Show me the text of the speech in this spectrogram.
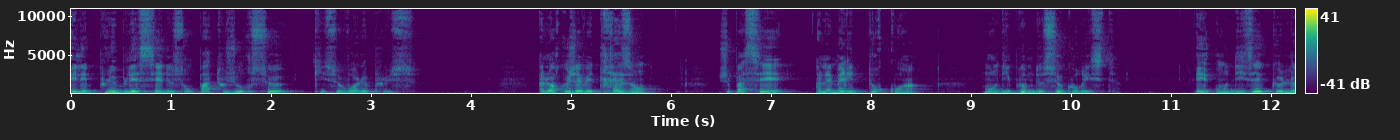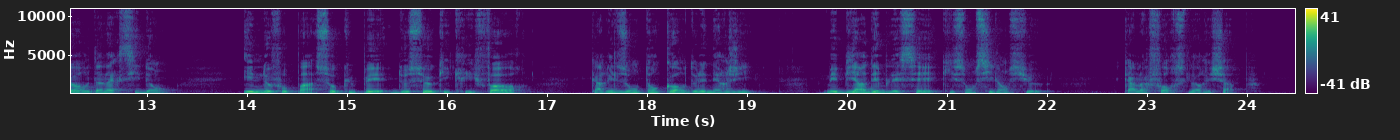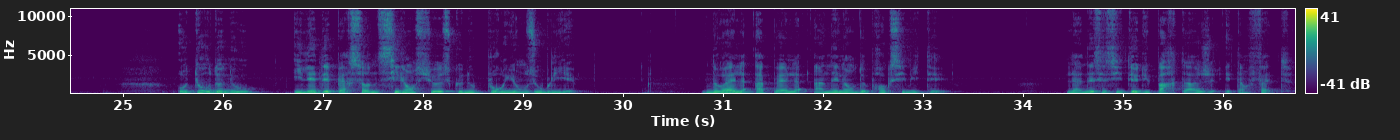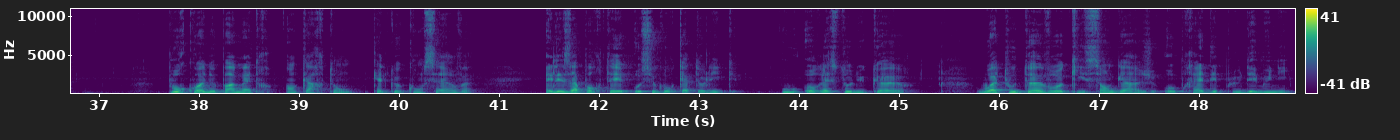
et les plus blessés ne sont pas toujours ceux qui se voient le plus. Alors que j'avais 13 ans, je passais à la mairie de Tourcoing mon diplôme de secouriste, et on disait que lors d'un accident, il ne faut pas s'occuper de ceux qui crient fort, car ils ont encore de l'énergie, mais bien des blessés qui sont silencieux, car la force leur échappe. Autour de nous, il est des personnes silencieuses que nous pourrions oublier. Noël appelle un élan de proximité. La nécessité du partage est un fait. Pourquoi ne pas mettre en carton quelques conserves et les apporter au secours catholique ou au resto du cœur ou à toute œuvre qui s'engage auprès des plus démunis?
